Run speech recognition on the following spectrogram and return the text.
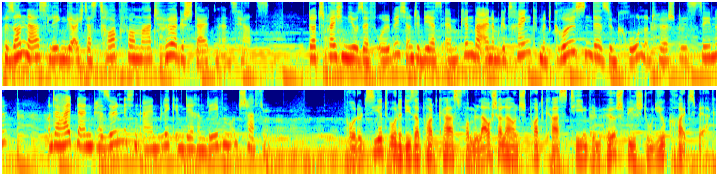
Besonders legen wir euch das Talk-Format Hörgestalten ans Herz. Dort sprechen Josef Ulbich und Elias Emken bei einem Getränk mit Größen der Synchron- und Hörspielszene und erhalten einen persönlichen Einblick in deren Leben und Schaffen. Produziert wurde dieser Podcast vom Lauscher Lounge Podcast Team im Hörspielstudio Kreuzberg.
